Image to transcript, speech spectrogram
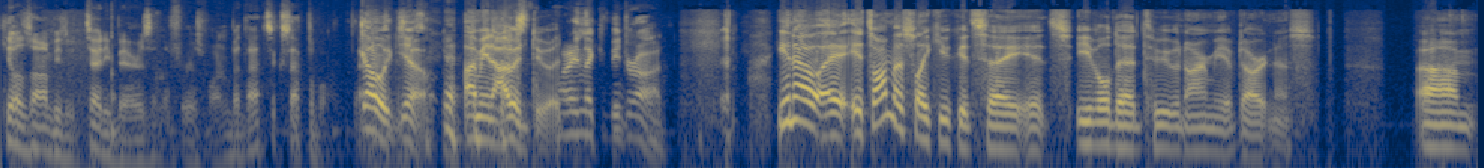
kill zombies with teddy bears in the first one, but that's acceptable. That oh yeah, I mean, I would do it. Line that can be drawn. you know, it's almost like you could say it's Evil Dead 2 an Army of Darkness. Um,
